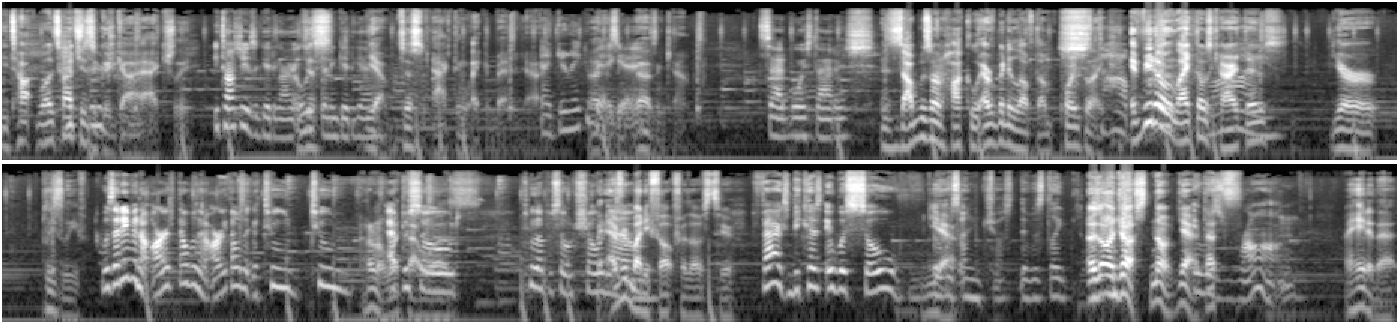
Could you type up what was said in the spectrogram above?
Ita- well, Itachi's a good guy actually. Itachi is a good guy. Always Just- been a good guy. Yeah, just acting like a bad guy. Acting like a That bad guy. That doesn't count. Sad boy status. Zabuzan Haku, everybody loved them. Point blank. If you don't like those Why? characters, you're please leave. Was that even an arc? That was an arc. That was like a two two I don't know episode two episode showdown. Everybody felt for those two. Facts because it was so Yeah. it was unjust. It was like It was unjust. No, yeah, it that's was wrong. I hated that.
